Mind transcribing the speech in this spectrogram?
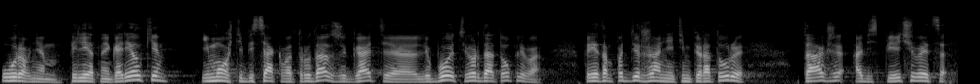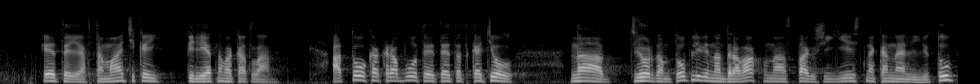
уровнем пилетной горелки и можете без всякого труда сжигать э, любое твердое топливо. При этом поддержание температуры также обеспечивается этой автоматикой пилетного котла. А то, как работает этот котел на твердом топливе, на дровах, у нас также есть на канале YouTube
